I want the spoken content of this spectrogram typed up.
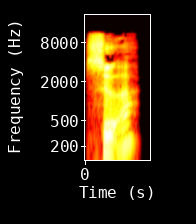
sữa.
